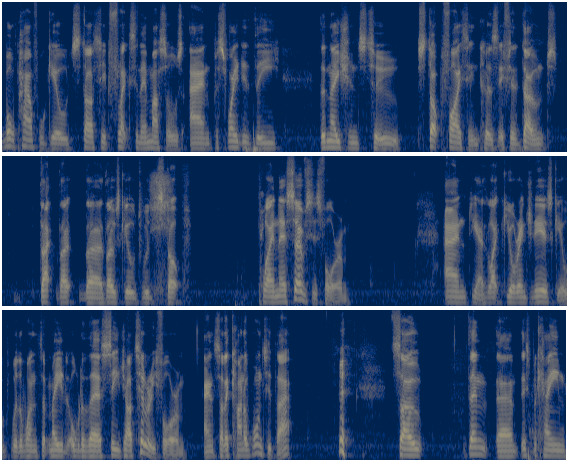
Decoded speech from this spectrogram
more powerful guilds started flexing their muscles and persuaded the the nations to stop fighting because if they don't, that that the, those guilds would stop playing their services for them. And yeah, like your engineers guild were the ones that made all of their siege artillery for them, and so they kind of wanted that. so then um, this became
